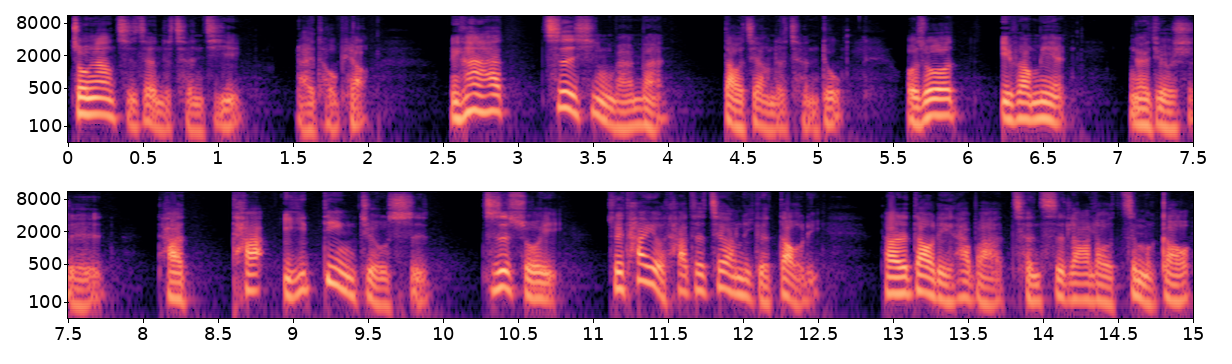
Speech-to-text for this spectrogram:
中央执政的成绩来投票。你看他自信满满到这样的程度。我说，一方面，那就是他他一定就是之所以，所以他有他的这样的一个道理，他的道理，他把层次拉到这么高。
